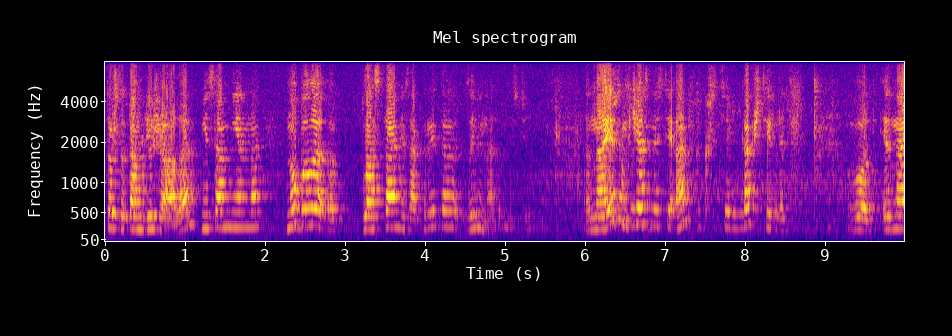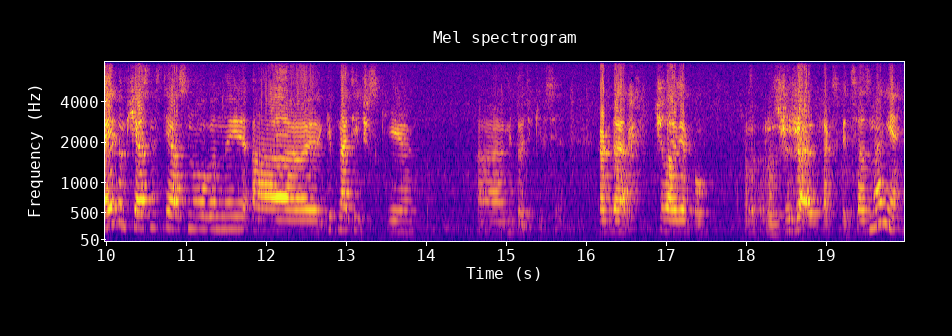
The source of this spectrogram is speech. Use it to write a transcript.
то, что там лежало, несомненно, но было э, пластами закрыто за ненадобностью. На этом, в частности, а? Как Штирлиц. Как Штирлиц. Вот. И на этом, в частности, основаны а, гипнотические а, методики все. Когда человеку разжижают, так сказать, сознание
